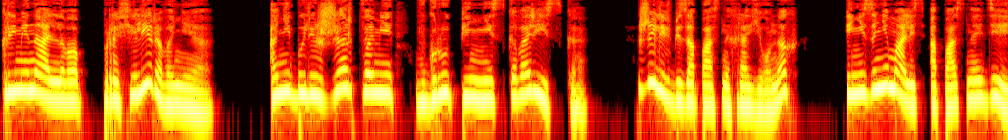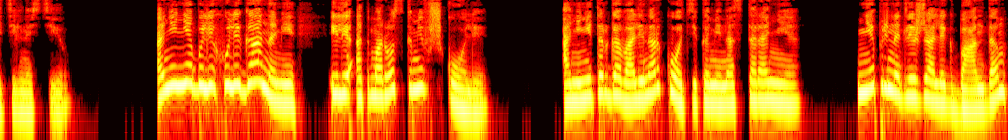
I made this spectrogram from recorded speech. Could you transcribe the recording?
криминального профилирования, они были жертвами в группе низкого риска, жили в безопасных районах и не занимались опасной деятельностью. Они не были хулиганами или отморозками в школе. Они не торговали наркотиками на стороне, не принадлежали к бандам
